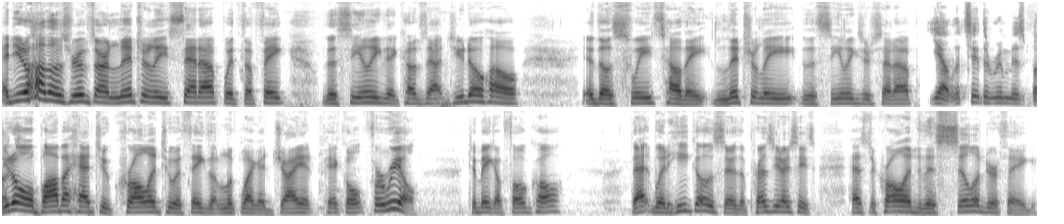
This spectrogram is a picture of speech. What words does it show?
And you know how those rooms are literally set up with the fake, the ceiling that comes out. Do you know how those suites how they literally the ceilings are set up? Yeah, let's say the room is. You know Obama had to crawl into a thing that looked like a giant pickle for real to make a phone call? That when he goes there, the president of the United States has to crawl into this cylinder thing,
